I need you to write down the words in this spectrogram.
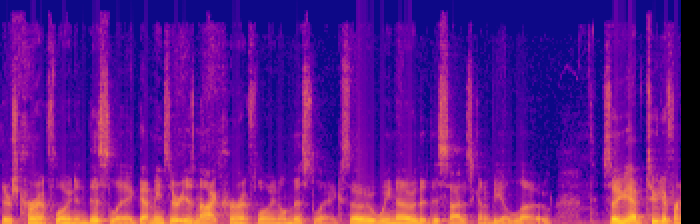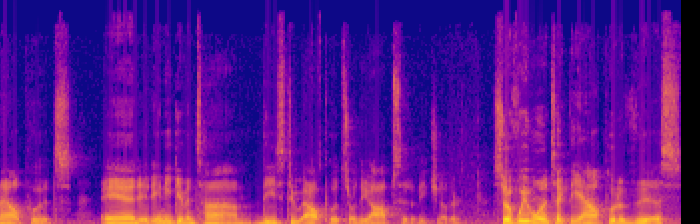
there's current flowing in this leg, that means there is not current flowing on this leg. So we know that this side is going to be a low. So you have two different outputs, and at any given time, these two outputs are the opposite of each other. So if we want to take the output of this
